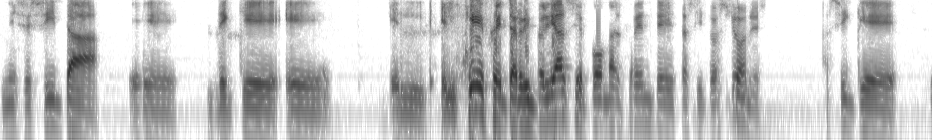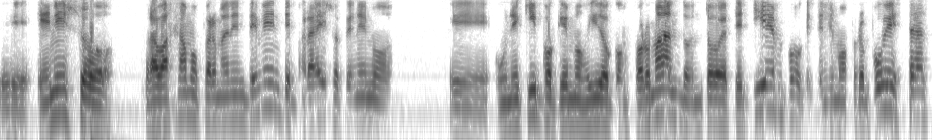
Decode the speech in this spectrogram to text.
necesita eh, de que el, jefe territorial se ponga al frente de estas situaciones. Así que eh, en eso trabajamos permanentemente, para eso tenemos eh, un equipo que hemos ido conformando en todo este tiempo, que tenemos propuestas,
